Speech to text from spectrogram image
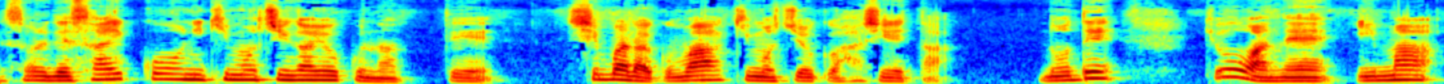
それで最高に気持ちが良くなって、しばらくは気持ちよく走れたので、今日はね、今、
